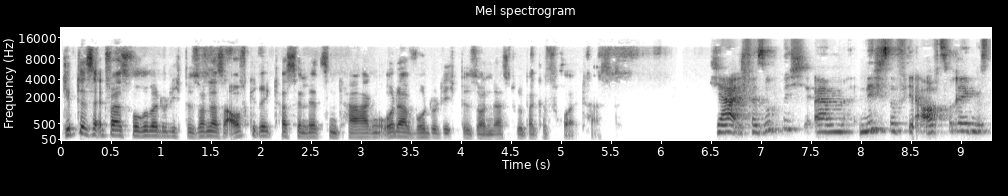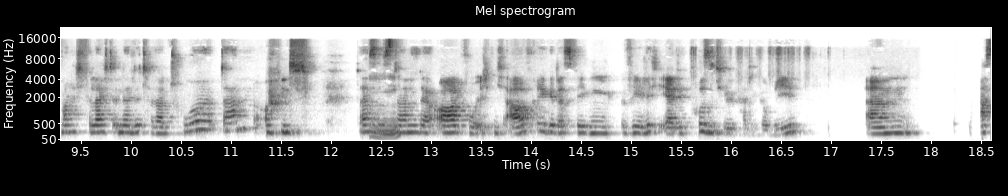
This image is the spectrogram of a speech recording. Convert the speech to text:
Gibt es etwas, worüber du dich besonders aufgeregt hast in den letzten Tagen oder wo du dich besonders drüber gefreut hast? Ja, ich versuche mich ähm, nicht so viel aufzuregen. Das mache ich vielleicht in der Literatur dann. Und das mhm. ist dann der Ort, wo ich mich aufrege. Deswegen wähle ich eher die positive Kategorie. Ähm, was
